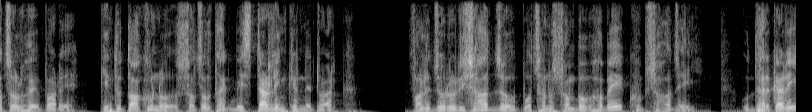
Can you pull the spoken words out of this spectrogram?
অচল হয়ে পড়ে, কিন্তু তখনও সচল থাকবে স্টারলিংকের নেটওয়ার্ক। ফলে জরুরি সাহায্য পৌঁছানো সম্ভব হবে খুব সহজেই। উদ্ধারকারী,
